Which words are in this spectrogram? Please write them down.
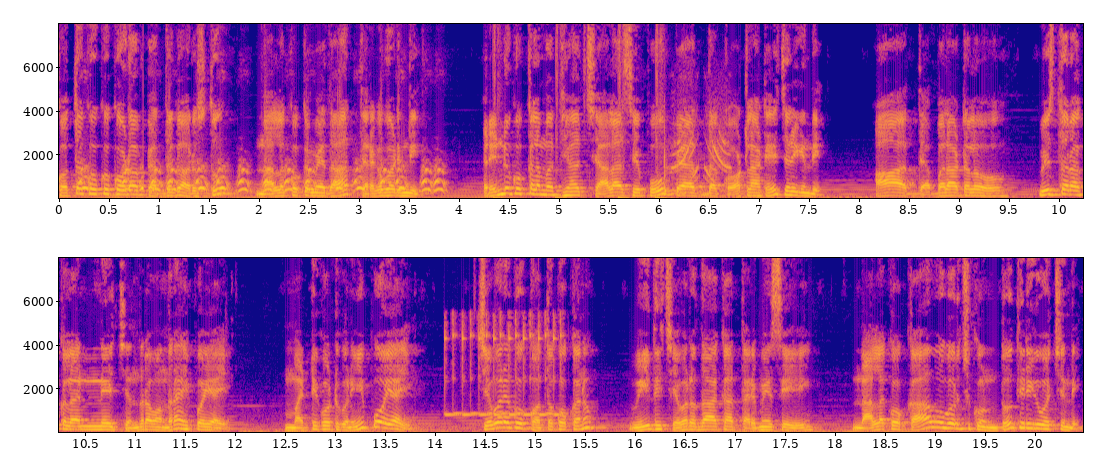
కొత్త కుక్క కూడా పెద్దగా అరుస్తూ నల్ల కుక్క మీద తిరగబడింది. రెండు కుక్కల మధ్య చాలాసేపు పెద్ద కోట్లాటే జరిగింది. ఆ దెబ్బలాటలో విస్తరాకులన్నీ చింద్రవందర అయిపోయాయి. మట్టి కొట్టుకుని పోయాయి. చివరకు కొత్త కుక్కను వీధి చివరి దాకా తరిమేసి నల్ల కుక్క ఉగుర్చుకుంటూ తిరిగి వచ్చింది.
